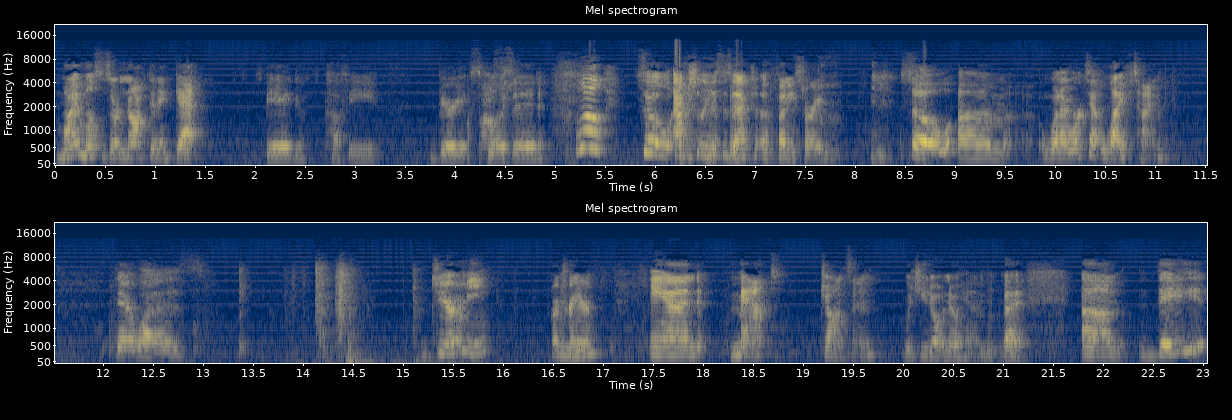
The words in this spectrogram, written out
My muscles are not gonna get big, puffy, very explosive. Well, so actually, this is actually a funny story. So um, when I worked at Lifetime, there was Jeremy, our trainer, and Matt Johnson, which you don't know him, but um, they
